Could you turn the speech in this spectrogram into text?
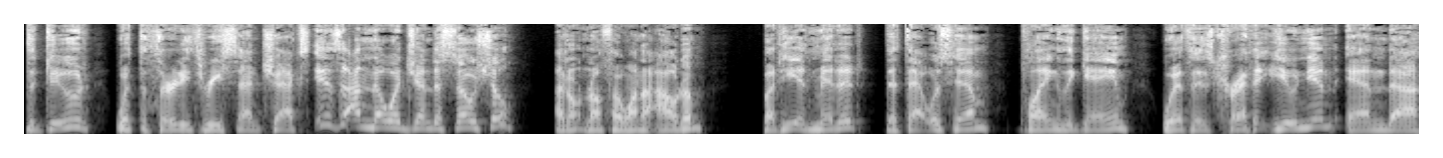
the dude with the 33 cent checks is on No Agenda Social. I don't know if I want to out him, but he admitted that that was him playing the game with his credit union. And, uh,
